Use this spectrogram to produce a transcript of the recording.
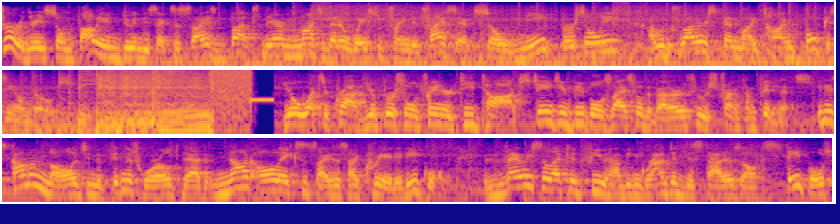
Sure, there is some value in doing this exercise, but there are much better ways to train the triceps, so me, personally, I would rather spend my time focusing on those. Yo, what's a crack? Your personal trainer TiToX, changing people's lives for the better through strength and fitness. It is common knowledge in the fitness world that not all exercises are created equal. Very selected few have been granted the status of staples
